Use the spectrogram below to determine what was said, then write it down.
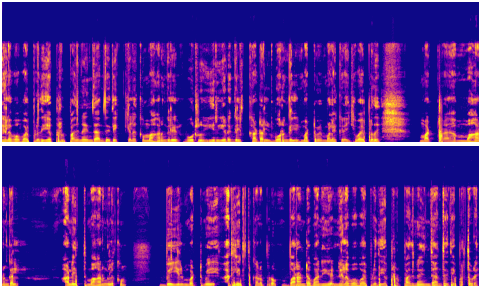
நிலவ வாய்ப்புள்ளது. ஏப்ரல் பதினைந்தாம் தேதி கிழக்கு மாகாணங்களில் ஒரு இரு இடங்களில் கடல் ஓரங்களில் மட்டுமே மழை கிடைக்க வாய்ப்புள்ளது. மற்ற மாகாணங்கள் அனைத்து மாகாணங்களுக்கும் வெயில் மட்டுமே அதிகரித்து காணப்படும். வறண்ட வானிலை நிலவ வாய்ப்புள்ளது ஏப்ரல் பதினைந்தாம் தேதியை பொறுத்தவரை.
